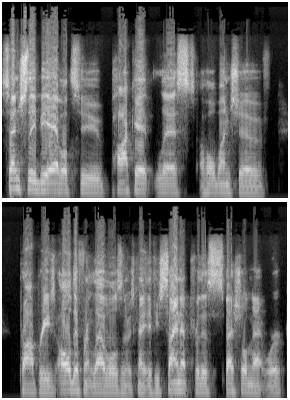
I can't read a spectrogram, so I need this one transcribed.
essentially be able to pocket list a whole bunch of properties, all different levels, and it was kind of if you sign up for this special network,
